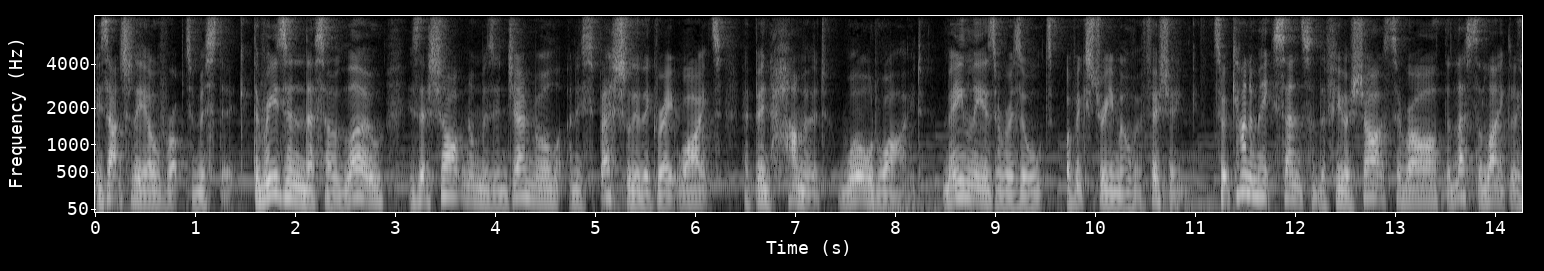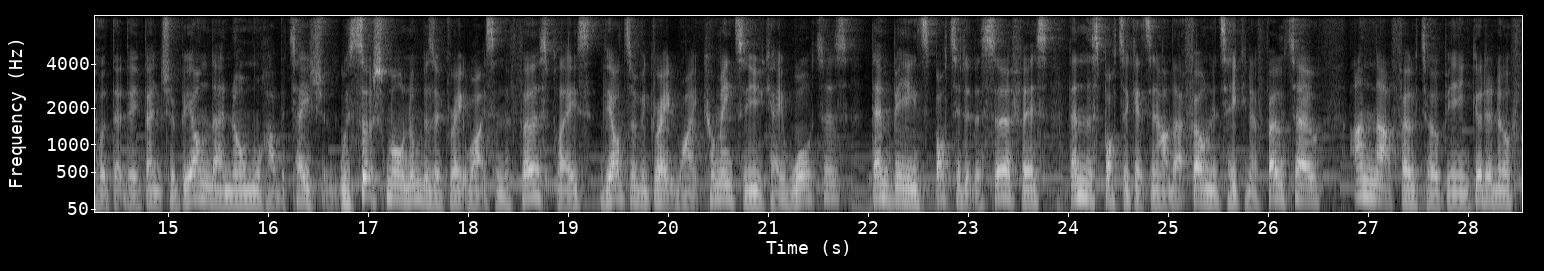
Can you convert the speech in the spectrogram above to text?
is actually over optimistic. The reason they're so low is that shark numbers in general, and especially the great white, have been hammered worldwide, mainly as a result of extreme overfishing. So it kind of makes sense that the fewer sharks there are, the less the likelihood that they venture beyond their normal habitation. With such small numbers of great whites in the first place, the odds of a great white coming to UK waters, then being spotted at the surface, then the spotter getting out their phone and taking a photo, and that photo being good enough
